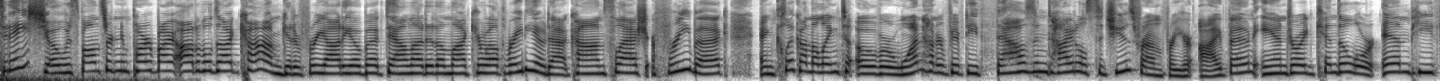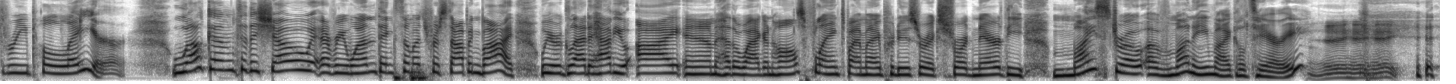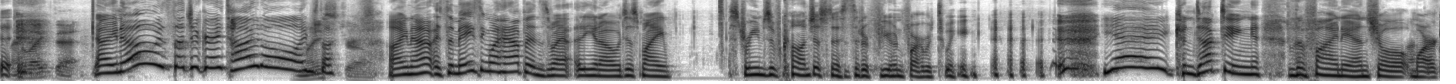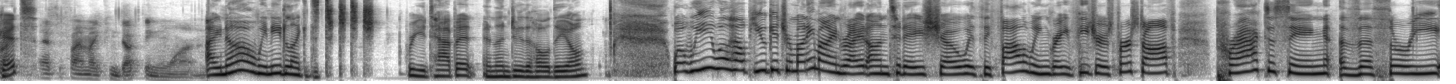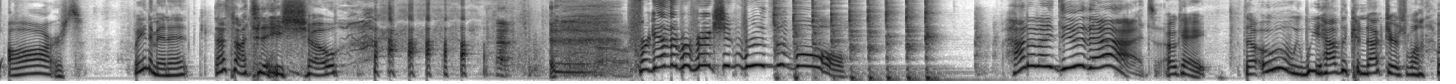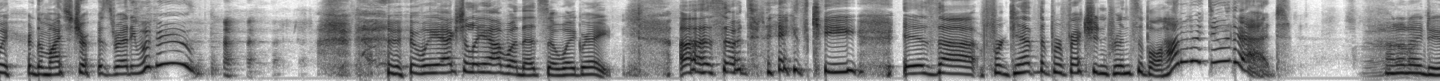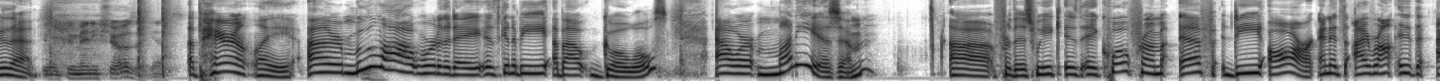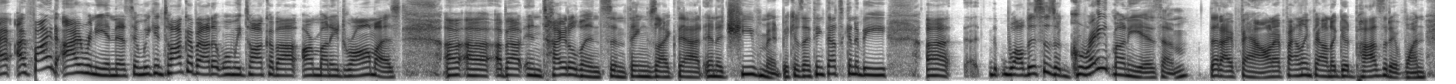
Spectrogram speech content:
Today's show is sponsored in part by Audible.com. Get a free audiobook download it at unlockyourwealthradio.com slash freebook and click on the link to over 150,000 titles to choose from for your iPhone, Android, Kindle, or MP3 player. Welcome to the show, everyone. Thanks so much for stopping by. We are glad to have you. I am Heather Wagenhals, flanked by my producer extraordinaire, the maestro of money, Michael Terry. Hey, hey, hey. I like that. I know it's such a great title. I just. I know it's amazing what happens when you know just my streams of consciousness that are few and far between. Yay! Conducting the financial markets. I have to find my conducting one. I know we need like where you tap it and then do the whole deal. Well, we will help you get your money mind right on today's show with the following great features. First off, practicing the three R's. Wait a minute. That's not today's show. Forget the perfection principle. How did I do that? Okay. The ooh, we- have the conductors while we heard the maestro is ready. Woohoo! we actually have one that's so way great. Uh, so today's key is uh, forget the perfection principle. How did I do that? How did I do that? Doing too many shows, I guess. Apparently, our moolah word of the day is going to be about goals. Our moneyism uh, for this week is a quote from FDR, and it's iron. It, I, I find irony in this, and we can talk about it when we talk about our money dramas, uh, uh, about entitlements and things like that, and achievement, because I think that's going to be. Uh, while this is a great moneyism that I found, I finally found a good positive one.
